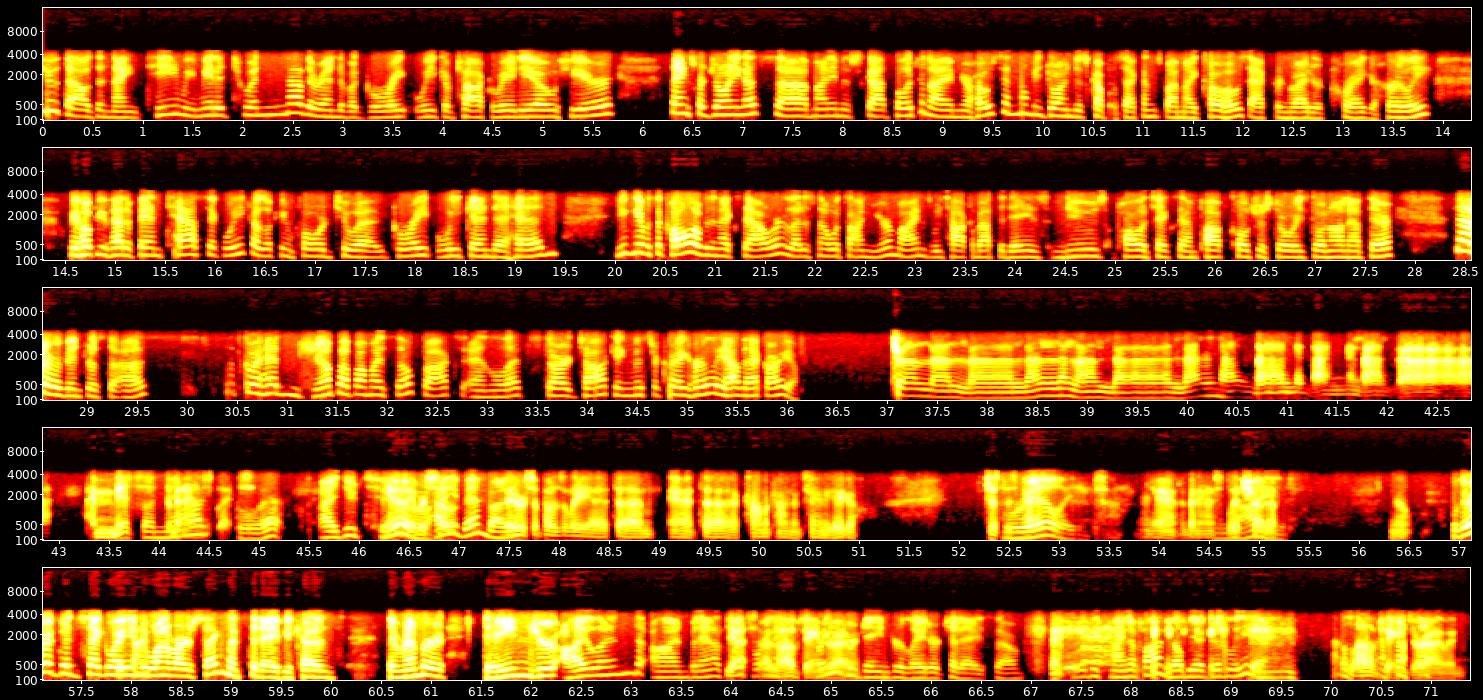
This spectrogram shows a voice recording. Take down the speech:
2019. We made it to another end of a great week of talk radio here Thanks for joining us. Uh, my name is Scott Fullerton. I am your host, and I'll be joined just a couple seconds by my co host, actor and writer Craig Hurley. We hope you've had a fantastic week. I'm looking forward to a great weekend ahead. You can give us a call over the next hour. Let us know what's on your mind as we talk about the day's news, politics, and pop culture stories going on out there that are of interest to us let's go ahead and jump up on my soapbox and let's start talking. Mr. Craig Hurley, how the heck are you? Tra la la la la la la la la la la la la. I miss banana the banana splits. Split. I do too. Yeah, they were How so, you been, buddy? They were supposedly at um, at uh, Comic Con in San Diego. Just this really. Past. Yeah, the banana split nice. showed up. No. Well, they're a good segue Good into one of our segments today because they remember Danger Island on Banana Splits. Yes, We're I love have Danger Stranger Island. Danger later today, so it'll be kind of fun. There'll be a good lead-in. I love Danger Island.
